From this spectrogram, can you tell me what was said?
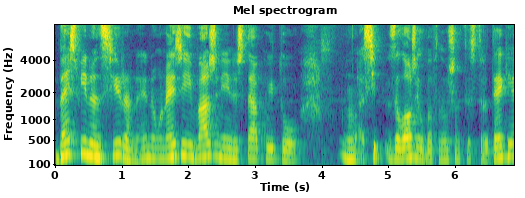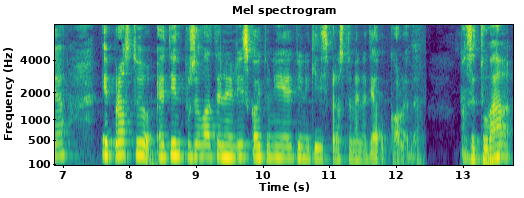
без финансиране на тези важни неща, които си заложил в научната стратегия, е просто един пожелателен лист, който ние винаги изпращаме на дядо Коледа. Затова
